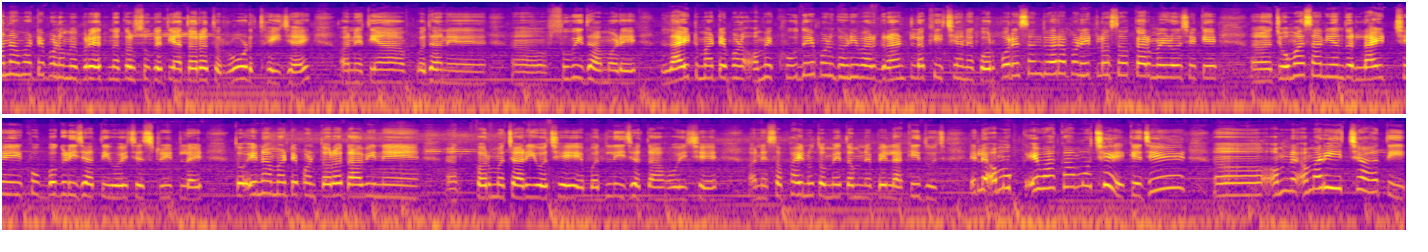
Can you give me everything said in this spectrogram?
આના માટે પણ અમે પ્રયત્ન કરશું કે ત્યાં તરત રોડ થઈ જાય અને ત્યાં બધાને સુવિધા મળે. લાઇટ માટે પણ અમે ખુદે પણ ઘણીવાર ગ્રાન્ટ લખી છે અને કોર્પોરેશન દ્વારા પણ એટલો સહકાર મળ્યો છે કે ચોમાસાની અંદર લાઇટ છે એ ખૂબ બગડી જતી હોય છે સ્ટ્રીટ લાઇટ. તો એના માટે પણ તરત આવીને કર્મચારીઓ છે એ બદલી જતા હોય છે. અને સફાઈનું તો મેં તમને પહેલાં કીધું જ. એટલે અમુક એવા કામો છે કે જે અમને અમારી ઈચ્છા હતી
